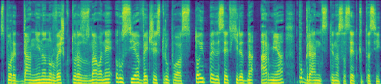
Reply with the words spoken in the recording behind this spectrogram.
Според данни на норвежкото разузнаване, Русия вече е струпала 150 хилядна армия по границите на съседката си.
